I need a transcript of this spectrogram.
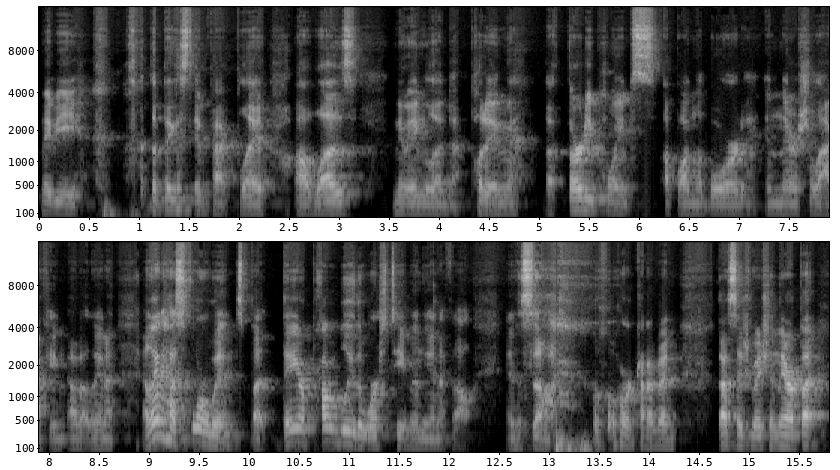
maybe the biggest impact play uh, was New England putting the 30 points up on the board in their shellacking of Atlanta. Atlanta has four wins, but they are probably the worst team in the NFL. And so we're kind of in that situation there. But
